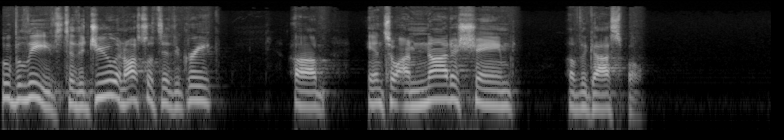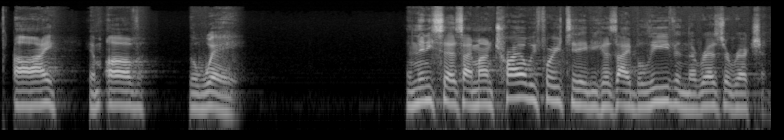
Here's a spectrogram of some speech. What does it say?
who believes, to the Jew and also to the Greek. Um, and so I'm not ashamed of the gospel. I am of the way. And then he says, I'm on trial before you today because I believe in the resurrection.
